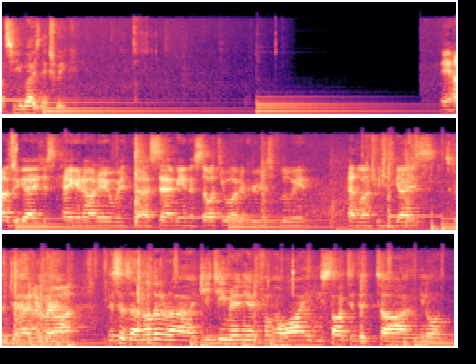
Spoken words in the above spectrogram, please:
I'll see you guys next week. Hey, how's it guys? Just hanging out here with uh, Sami and the Salty Water crew. Just flew in, had lunch with these guys. It's good to have you, man. This is another uh, GT maniac from Hawaii. He started it, uh, you know,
